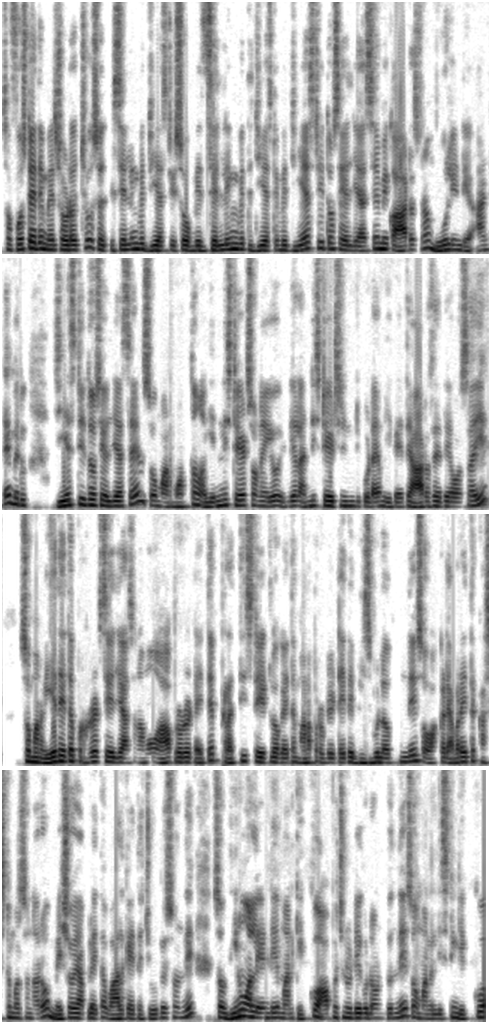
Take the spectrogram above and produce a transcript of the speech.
సో ఫస్ట్ అయితే మీరు చూడొచ్చు. So selling with GST so మీరు సెల్లింగ్ విత్ జిఎస్టీ మీరు జిఎస్టీతో తో సేల్ చేస్తే మీకు ఆర్డర్స్ ఫ్రమ్ ఓల్ ఇండియా అంటే మీరు జిఎస్టీతో తో సేల్ చేస్తే సో మన మొత్తం ఎన్ని స్టేట్స్ ఉన్నాయో ఇండియాలో అన్ని స్టేట్స్ నుండి కూడా మీకైతే ఆర్డర్స్ అయితే వస్తాయి. సో మనం ఏదైతే ప్రొడక్ట్ సేల్ చేస్తున్నామో ఆ ప్రొడక్ట్ అయితే ప్రతి స్టేట్ అయితే మన ప్రొడక్ట్ అయితే విజిబుల్ అవుతుంది. సో అక్కడ ఎవరైతే కస్టమర్స్ ఉన్నారో మెషో యాప్లో అయితే వాళ్ళకైతే చూపిస్తుంది. సో దీనివల్ల ఏంటి? మనకి ఎక్కువ ఆపర్చునిటీ కూడా ఉంటుంది. సో మన లిస్టింగ్ ఎక్కువ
